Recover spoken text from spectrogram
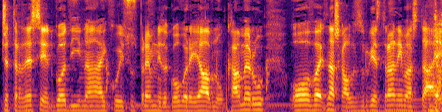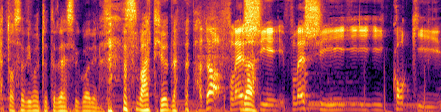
40 godina i koji su spremni da govore javno u kameru. Ovaj, znaš, ali s druge strane imaš taj... Da, to sad ima 40 godina, shvatio da... Pa da, flashy, flashy i, i koki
